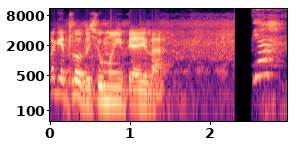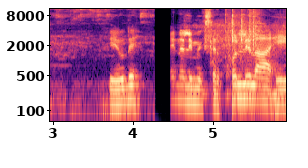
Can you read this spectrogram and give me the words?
मला घेतलं होतं शिवमही प्यायला. येऊ दे. फायनली मिक्सर खोललेला आहे.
